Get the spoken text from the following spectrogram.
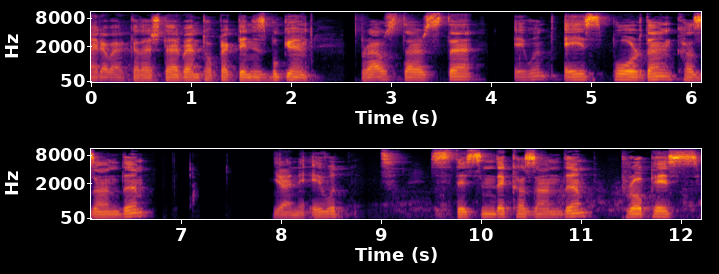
Merhaba arkadaşlar ben Toprak Deniz. Bugün Brawl Stars'ta Event e-spor'dan kazandım. Yani Event sitesinde kazandığım Propes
